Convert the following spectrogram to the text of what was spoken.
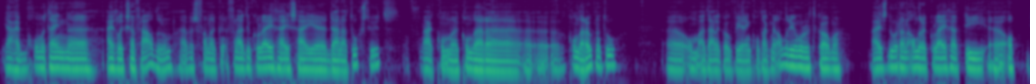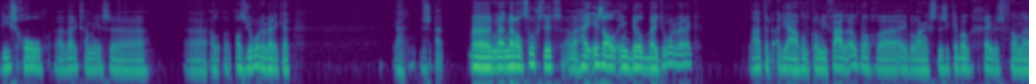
ja, hij begon meteen eh, eigenlijk zijn verhaal te doen. Hij was van een, vanuit een collega is hij daar naartoe gestuurd. Of, nou, kom, kom, daar, kom daar ook naartoe. om uiteindelijk ook weer in contact met andere jongeren te komen. Maar hij is door een andere collega die op die school werkzaam is als, als jongerenwerker. Ja, dus naar, naar ons toegestuurd. Maar hij is al in beeld bij het jongerenwerk. Later die avond kwam die vader ook nog eh, even langs. Dus ik heb ook gegevens van, eh,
